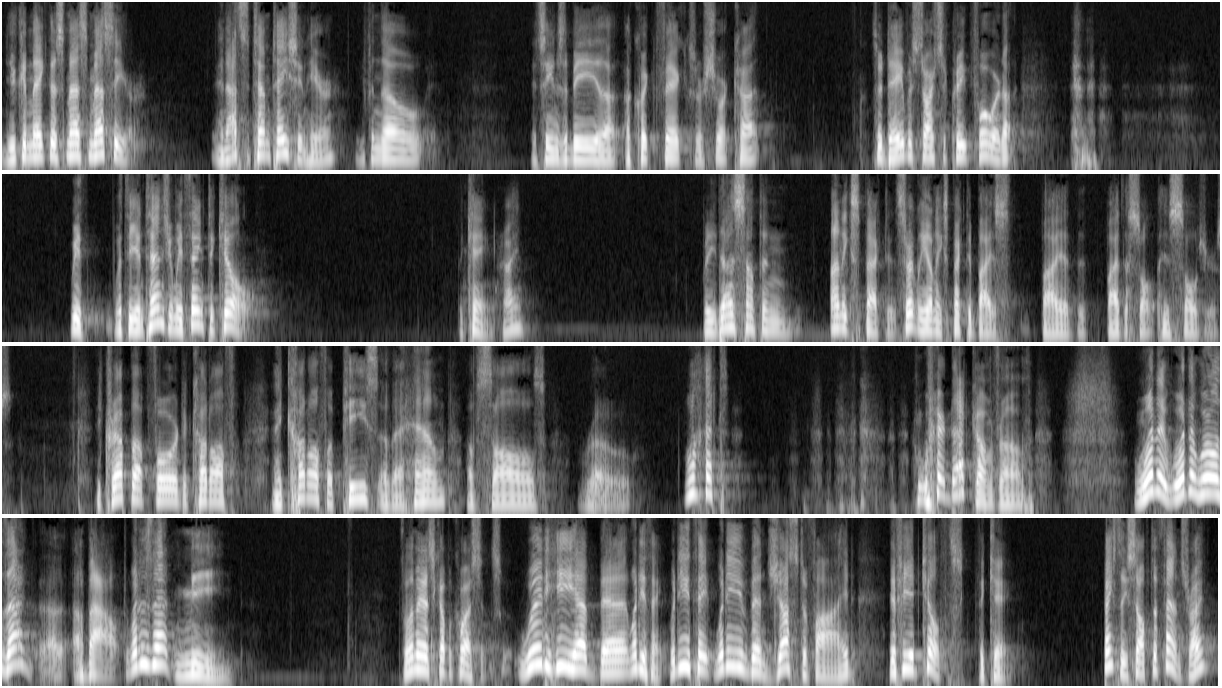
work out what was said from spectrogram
You can make this mess messier. And that's the temptation here, even though it seems to be a, a quick fix or shortcut. So David starts to creep forward. Uh, with, with the intention, we think, to kill the king, right? But he does something unexpected, certainly unexpected by his, by, the, by the, his soldiers. He crept up forward to cut off, and cut off a piece of the hem of Saul's robe. What? Where'd that come from? What, what in the world is that uh, about? What does that mean? So let me ask a couple questions. Would he have been, what do you think? Would, you think, would he have been justified if he had killed the king. Basically, self defense, right?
